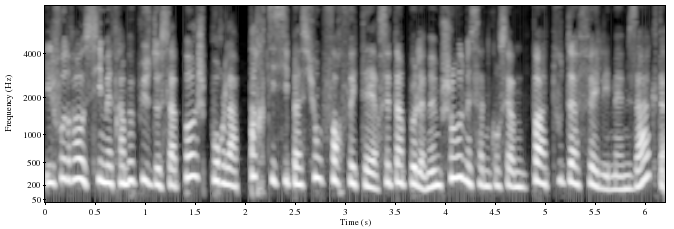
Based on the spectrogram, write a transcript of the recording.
Il faudra aussi mettre un peu plus de sa poche pour la participation forfaitaire. C'est un peu la même chose, mais ça ne concerne pas tout à fait les mêmes actes.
